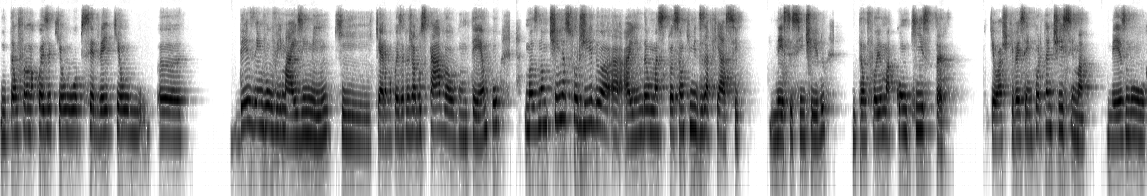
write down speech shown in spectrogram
Então foi uma coisa que eu observei que eu uh, desenvolvi mais em mim, que, que era uma coisa que eu já buscava há algum tempo, mas não tinha surgido a, a, ainda uma situação que me desafiasse nesse sentido. Então, foi uma conquista que eu acho que vai ser importantíssima, mesmo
